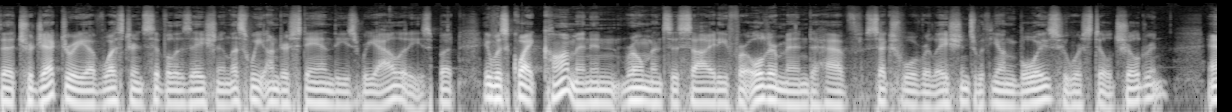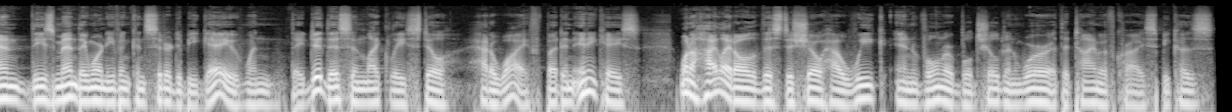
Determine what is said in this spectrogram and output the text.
the trajectory of Western civilization unless we understand these realities. But it was quite common in Roman society for older men to have sexual relations with young boys who were still children. And these men, they weren't even considered to be gay when they did this and likely still had a wife. But in any case, want to highlight all of this to show how weak and vulnerable children were at the time of Christ because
